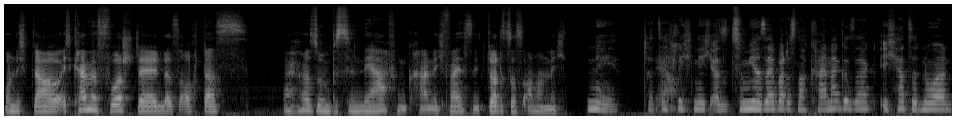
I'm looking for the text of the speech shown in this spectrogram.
Und ich glaube, ich kann mir vorstellen, dass auch das manchmal so ein bisschen nerven kann. Ich weiß nicht. Du hattest das auch noch nicht. Nee, tatsächlich nicht. Also zu mir selber hat das noch keiner gesagt. Ich hatte nur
